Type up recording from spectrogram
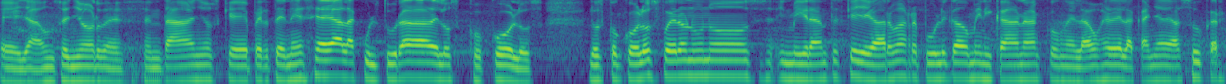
eh, ya un señor de 60 años que pertenece a la cultura de los cocolos. Los cocolos fueron unos inmigrantes que llegaron a República Dominicana con el auge de la caña de azúcar,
